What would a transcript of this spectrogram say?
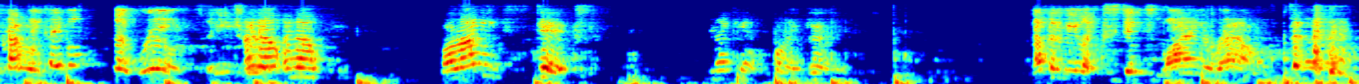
crafting table, the rooms in each I know, I know. Well, I need sticks. And I can't find them. Not gonna be like sticks lying around.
